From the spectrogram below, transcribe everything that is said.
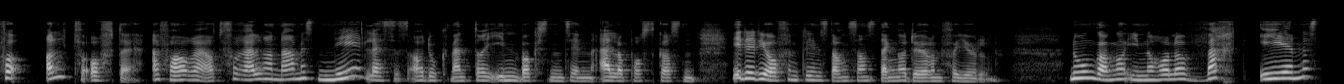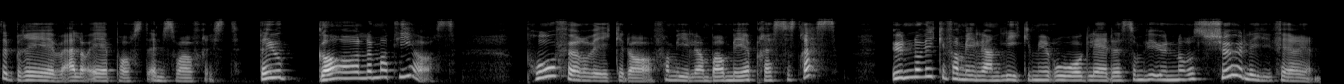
For altfor ofte erfarer jeg at foreldrene nærmest nedleses av dokumenter i innboksen sin eller postkassen idet de offentlige instansene stenger døren for julen. Noen ganger inneholder hvert eneste brev eller e-post en svarfrist. Det er jo gale Mathias! Påfører vi ikke da familiene bare mer press og stress? Unner vi ikke familiene like mye ro og glede som vi unner oss sjøl i ferien?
